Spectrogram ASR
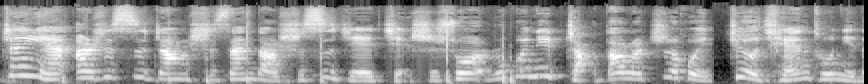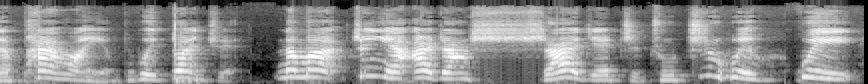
箴言二十四章十三到十四节解释说：如果你找到了智慧，就有前途，你的盼望也不会断绝。那么箴言二章十二节指出，智慧会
